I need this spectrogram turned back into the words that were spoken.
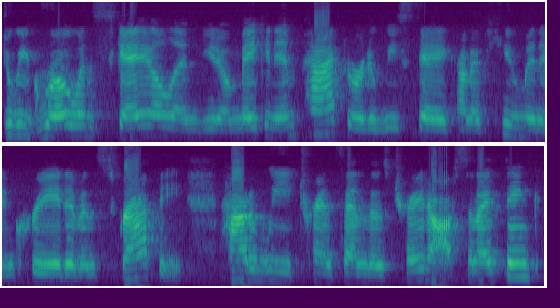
do we grow and scale and you know make an impact, or do we stay kind of human and creative and scrappy? How do we transcend those trade-offs? And I think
